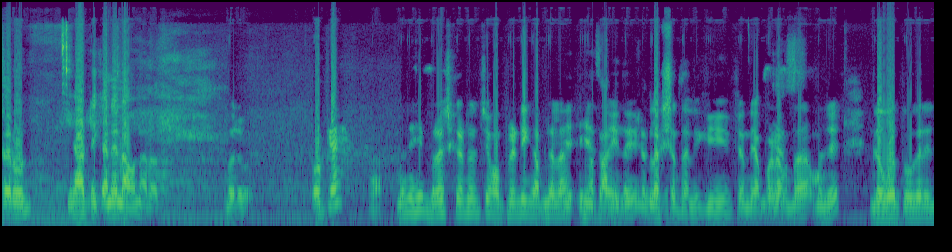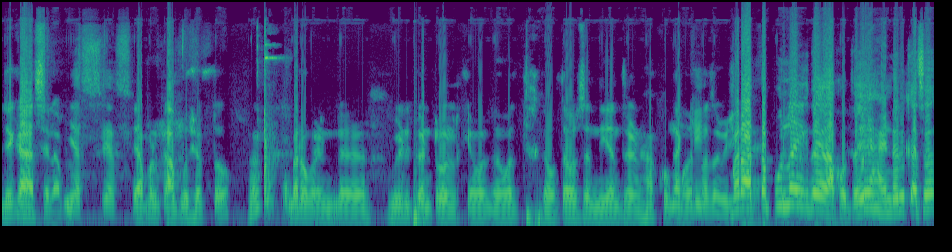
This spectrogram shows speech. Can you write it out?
करून ह्या ठिकाणी लावणार आहोत. बरोबर. ओके? म्हणजे ही ब्रश कटरची ऑपरेटिंग आपल्याला आता चालेल इथे लक्षात आलं. की याच्यामध्ये आपण Yes. आता म्हणजे गवत वगैरे जे काय असेल आपलं येस येस ते आपण कापू शकतो. बरोबर. वीड कंट्रोल किंवा गवत गवतावरचं नियंत्रण हा खूप नक्की. महत्त्वाचा विषय बरं आता पुन्हा एकदा दाखवतो. हे हँडल कसं?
